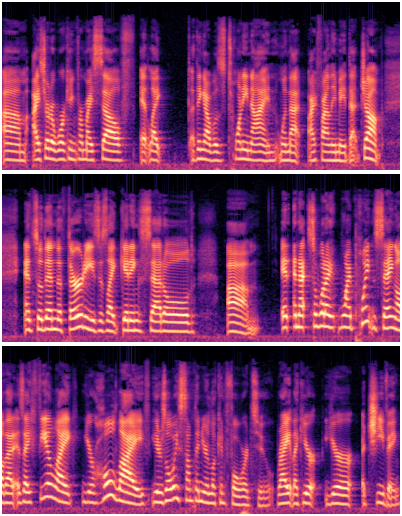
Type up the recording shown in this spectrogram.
Um I started working for myself at like I think I was 29 when that I finally made that jump. And so then the 30s is like getting settled, um, and, and I, so what I my point in saying all that is I feel like your whole life there's always something you're looking forward to, right? Like you're you're achieving,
